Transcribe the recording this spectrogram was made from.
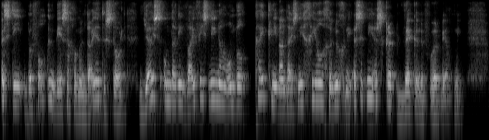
is die bevolking besig om in duie te stort juis omdat die wyfies nie na hom wil kyk nie want hy's nie geel genoeg nie. Is dit nie 'n skrikwekkende voorbeeld nie?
